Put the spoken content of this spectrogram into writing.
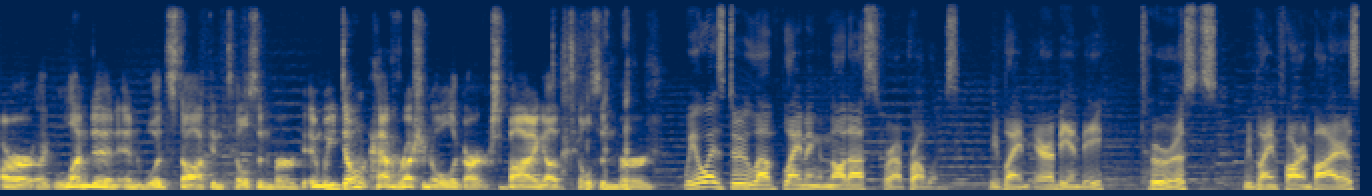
are like London and Woodstock and Tillsonburg. And we don't have Russian oligarchs buying up Tillsonburg. we always do love blaming not us for our problems. We blame Airbnb, tourists, we blame foreign buyers,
